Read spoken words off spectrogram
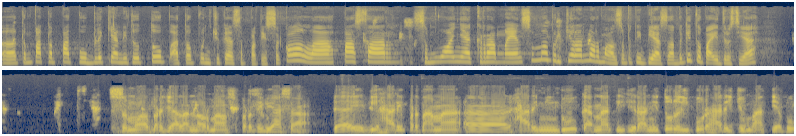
tempat-tempat publik yang ditutup ataupun juga seperti sekolah, pasar, semuanya keramaian semua berjalan normal seperti biasa. Begitu Pak Idrus ya? Semua berjalan normal seperti biasa. Dari di hari pertama uh, hari Minggu karena di Iran itu libur hari Jumat ya Bu.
